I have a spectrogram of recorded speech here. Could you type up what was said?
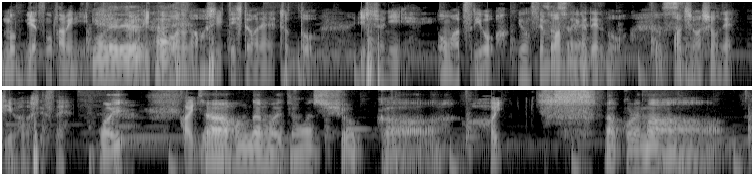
のやつのために、グラフィックボーはいドが欲しいって人はね、ちょっと一緒にお祭りを4000番台が出るのを待ちましょうねっていう話ですね。はい。はい。じゃあ、本題の方行ってみましょうか。はい。まあ、これまあ、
